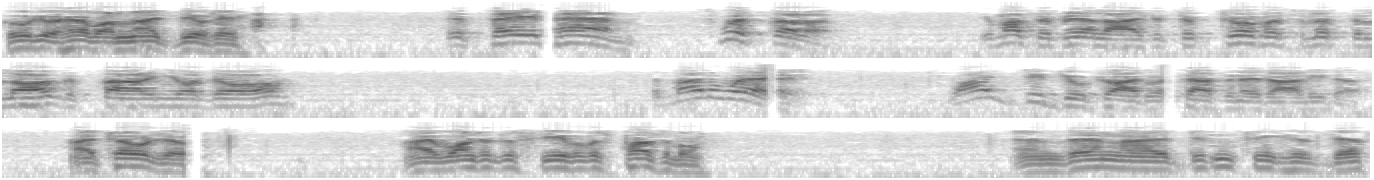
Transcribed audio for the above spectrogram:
Who do you have on night duty? A paid hand. Swiss fellow. You must have realized it took two of us to lift the log aspiring your door. But by the way, why did you try to assassinate our leader? I told you. I wanted to see if it was possible. And then I didn't think his death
